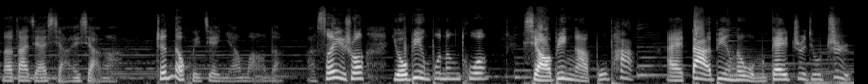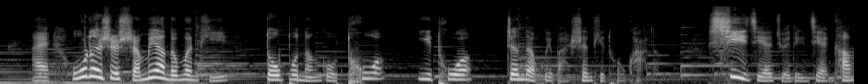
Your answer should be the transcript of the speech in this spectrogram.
那大家想一想啊，真的会见阎王的啊。所以说有病不能拖，小病啊不怕，哎，大病呢我们该治就治，哎，无论是什么样的问题都不能够拖，一拖真的会把身体拖垮了。细节决定健康。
